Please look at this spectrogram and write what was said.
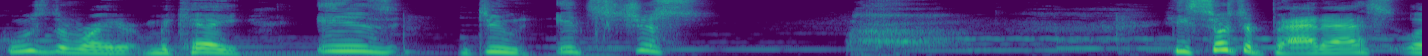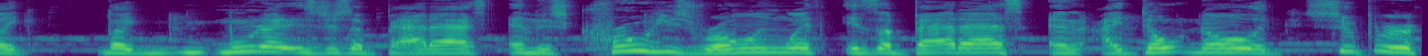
Who's the writer? MacKay is dude. It's just he's such a badass. Like like Moon Knight is just a badass, and this crew he's rolling with is a badass. And I don't know like super.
